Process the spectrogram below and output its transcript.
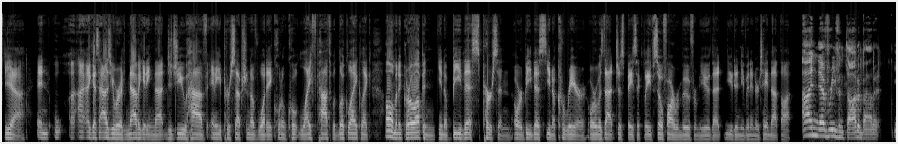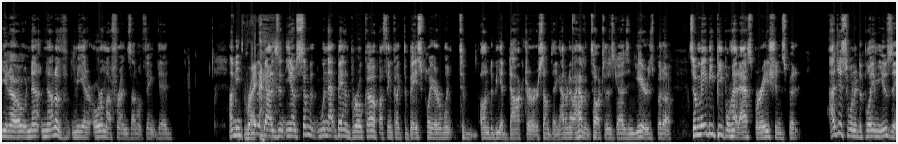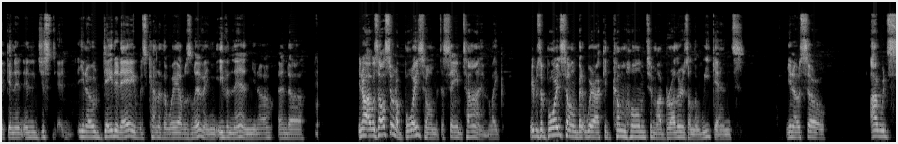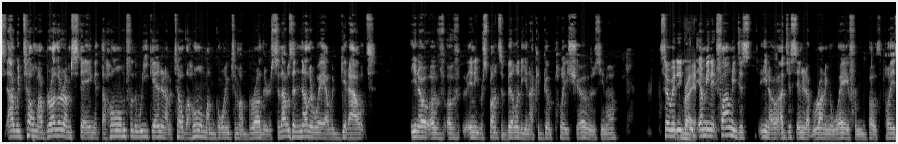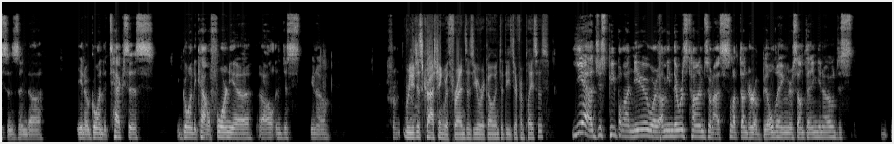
Yeah. And I guess as you were navigating that, did you have any perception of what a quote unquote life path would look like? Like, oh, I'm going to grow up and, you know, be this person or be this, you know, career? Or was that just basically so far removed from you that you didn't even entertain that thought? I never even thought about it you know, n- none of me or my friends, I don't think, did. I mean, some right. of the guys, you know, some of when that band broke up, I think like the bass player went to on to be a doctor or something. I don't know. I haven't talked to those guys in years, but uh, so maybe people had aspirations, but I just wanted to play music, and and just you know, day to day was kind of the way I was living, even then, you know, and uh, you know, I was also in a boys' home at the same time, like it was a boys' home, but where I could come home to my brothers on the weekends. You know, so I would I would tell my brother I'm staying at the home for the weekend, and I would tell the home I'm going to my brother's. So that was another way I would get out, you know, of of any responsibility, and I could go play shows. You know, so it, it, right. it I mean, it finally just you know I just ended up running away from both places, and uh, you know, going to Texas going to California, all and just you know. From were you just crashing with friends as you were going to these different places? Yeah, just people I knew, or I mean, there was times when I slept under a building or something. You know, just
